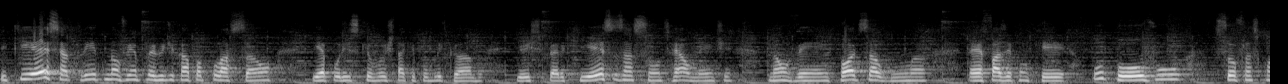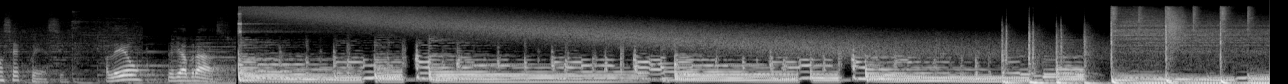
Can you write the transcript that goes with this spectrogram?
e que esse atrito não venha prejudicar a população e é por isso que eu vou estar aqui publicando. E eu espero que esses assuntos realmente não venham, em hipótese alguma, é, fazer com que o povo sofra as consequências. Valeu, um grande abraço.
